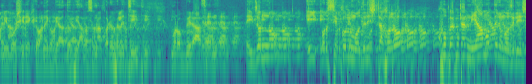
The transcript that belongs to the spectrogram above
আমি বসি রেখে অনেক বেয়াদবি আলোচনা করে ফেলেছি। মুরব্বীরা আছেন। এই জন্য এই অর্সিকুল মজলিসটা হলো খুব একটা নিয়ামতের মজলিস।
